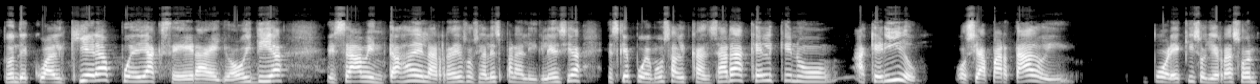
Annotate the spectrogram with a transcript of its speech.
donde cualquiera puede acceder a ello. Hoy día, esa ventaja de las redes sociales para la iglesia es que podemos alcanzar a aquel que no ha querido o se ha apartado y por X o Y razón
